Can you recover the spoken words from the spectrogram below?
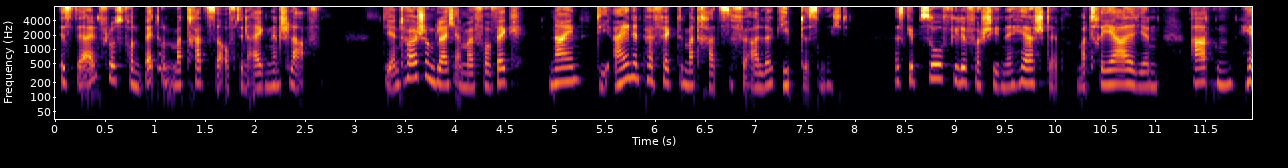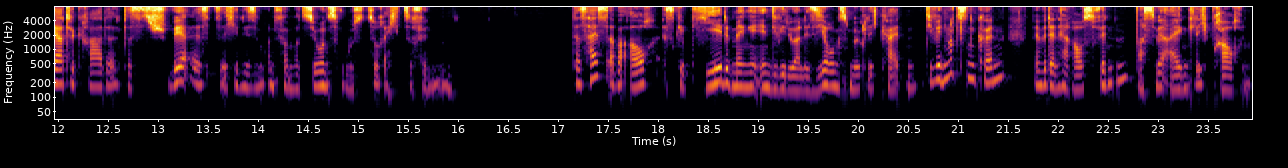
ist der Einfluss von Bett und Matratze auf den eigenen Schlaf. Die Enttäuschung gleich einmal vorweg. Nein, die eine perfekte Matratze für alle gibt es nicht. Es gibt so viele verschiedene Hersteller, Materialien, Arten, Härtegrade, dass es schwer ist, sich in diesem Informationswust zurechtzufinden. Das heißt aber auch, es gibt jede Menge Individualisierungsmöglichkeiten, die wir nutzen können, wenn wir denn herausfinden, was wir eigentlich brauchen.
